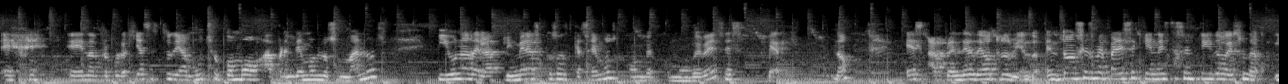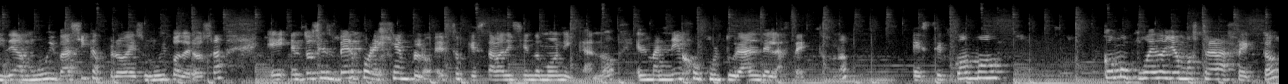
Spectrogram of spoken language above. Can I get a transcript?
en antropología se estudia mucho cómo aprendemos los humanos y una de las primeras cosas que hacemos como bebés es ver, ¿no? es aprender de otros viendo. Entonces me parece que en este sentido es una idea muy básica, pero es muy poderosa. Eh, entonces ver, por ejemplo, esto que estaba diciendo Mónica, ¿no? El manejo cultural del afecto, ¿no? Este, cómo ¿cómo puedo yo mostrar afecto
